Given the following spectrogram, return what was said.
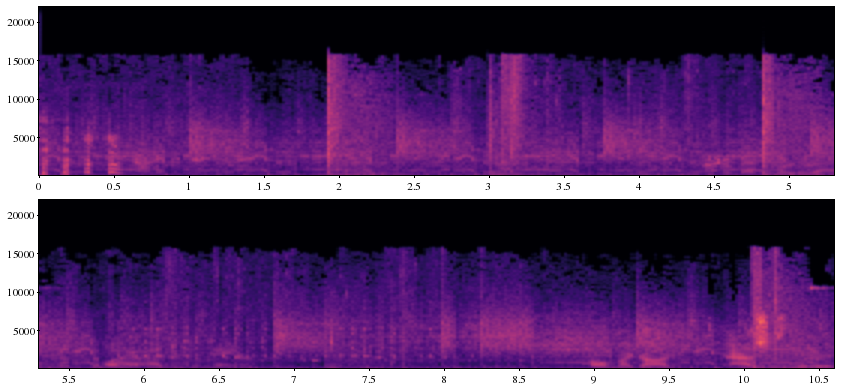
Prevent further access to biohazard container. Oh my god, Ash is literally.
